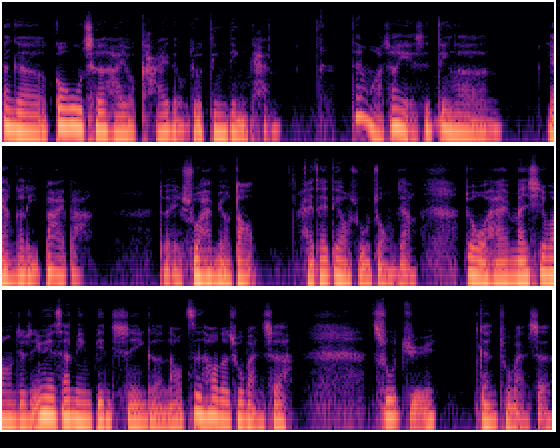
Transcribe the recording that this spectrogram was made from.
那个购物车还有开的，我就订订看。但我好像也是订了两个礼拜吧。对，书还没有到，还在调书中。这样，就我还蛮希望，就是因为三明毕竟是一个老字号的出版社，书局。跟出版社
